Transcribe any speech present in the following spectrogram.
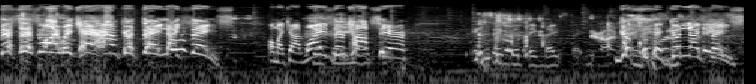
This is why we can't have good thing, nice things. Oh my God! Why is there cops here? He's saying good thing, nice thing. Good, good nice things.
